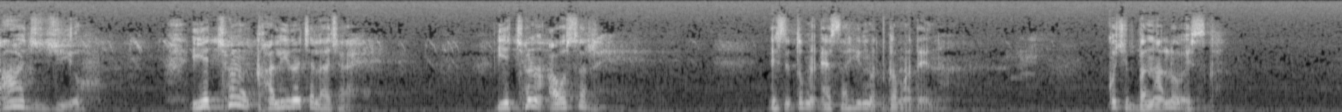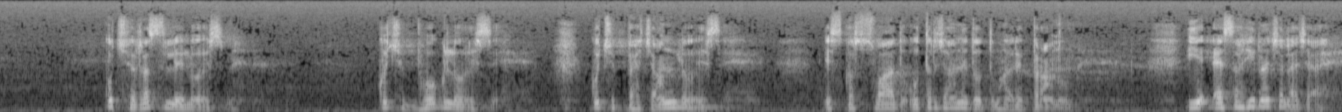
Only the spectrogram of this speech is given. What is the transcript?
आज जियो। ये क्षण खाली ना चला जाए। ये क्षण अवसर है। इसे तुम ऐसा ही मत गमा देना। कुछ बना लो इसका। कुछ रस ले लो इसमें। कुछ भोग लो इसे। कुछ पहचान लो इसे। इसका स्वाद उतर जाने दो तुम्हारे प्राणों में। ये ऐसा ही ना चला जाए।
